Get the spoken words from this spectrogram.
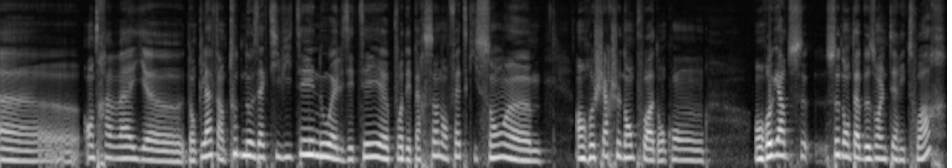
Euh, on travaille euh, donc là, enfin toutes nos activités, nous, elles étaient euh, pour des personnes en fait qui sont en recherche d'emploi. Donc on, regarde ce, dont a besoin le territoire.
